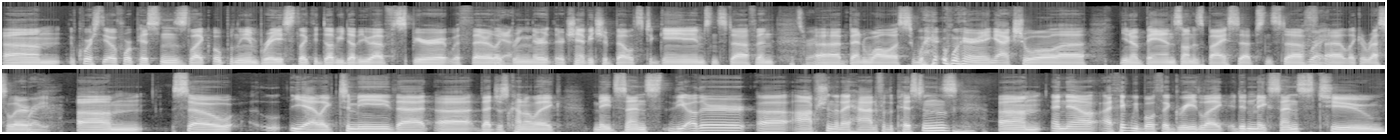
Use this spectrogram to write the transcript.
Um, of course, the 04 Pistons like openly embraced like the WWF spirit with their like Yeah. bringing their, their championship belts to games and stuff, and right. uh, Ben Wallace wear, wearing actual uh, you know bands on his biceps and stuff, Right. uh, like a wrestler. Right. Um, so yeah, like to me that uh, that just kind of like made sense. The other uh, option that I had for the Pistons, um, and now I think we both agreed like it didn't make sense to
